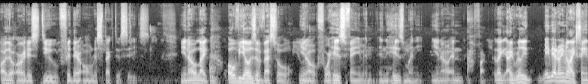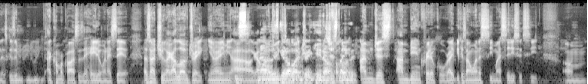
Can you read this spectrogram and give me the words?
other artists do for their own respective cities. You know, like OVO is a vessel, you know, for his fame and, and his money, you know, and ah, fuck, like I really, maybe I don't even like saying this because I come across as a hater when I say it. That's not true. Like I love Drake, you know what I mean? I, like, I now love Drake get all that. Drake hate It's off. just I like love it. I'm just I'm being critical, right? Because I want to see my city succeed. Um,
